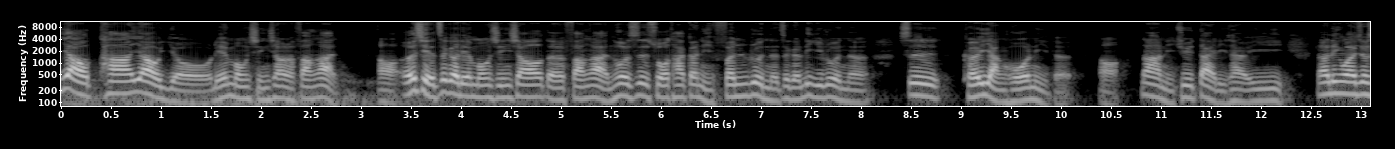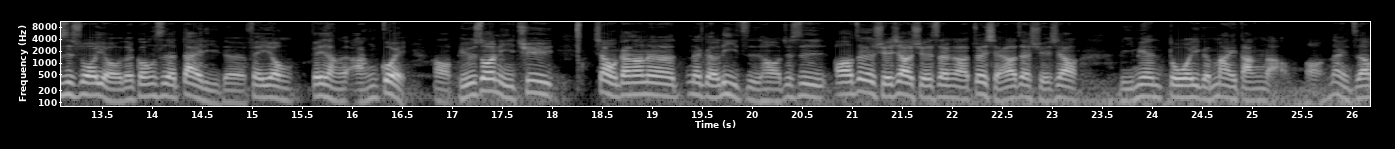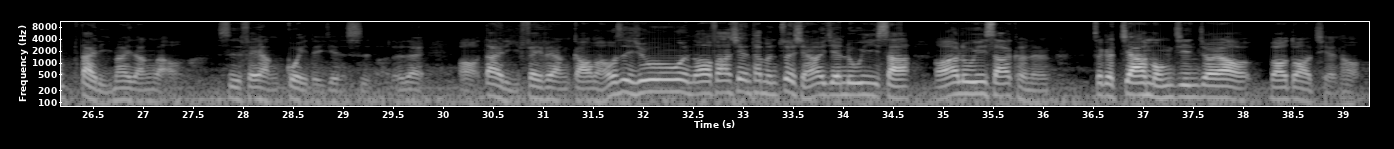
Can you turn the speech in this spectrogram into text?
要它要有联盟行销的方案哦，而且这个联盟行销的方案，或者是说它跟你分润的这个利润呢，是可以养活你的哦。那你去代理才有意义。那另外就是说，有的公司的代理的费用非常的昂贵哦。比如说你去，像我刚刚那那个例子哈，就是哦，这个学校学生啊，最想要在学校里面多一个麦当劳哦。那你知道代理麦当劳是非常贵的一件事嘛，对不对？哦，代理费非常高嘛。或是你去问问然哦，发现他们最想要一间路易莎哦，路易莎可能这个加盟金就要不知道多少钱哦。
